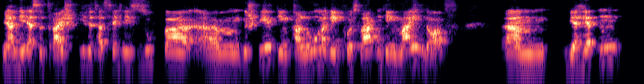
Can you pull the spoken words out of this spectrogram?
Wir haben die ersten drei Spiele tatsächlich super ähm, gespielt, gegen Paloma, gegen Kurslaken, gegen Meindorf. Ähm, wir hätten,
